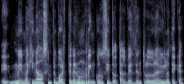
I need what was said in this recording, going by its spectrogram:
Eh, me he imaginado siempre poder tener un rinconcito, tal vez dentro de una biblioteca,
